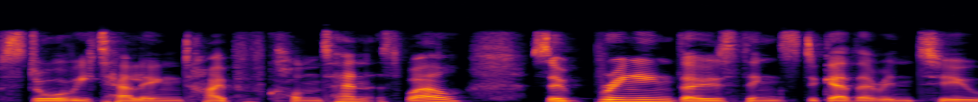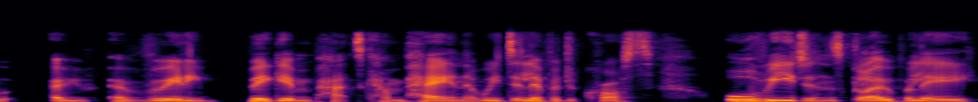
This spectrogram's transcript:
storytelling type of content as well. So bringing those things together into a, a really big impact campaign that we delivered across all regions globally,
